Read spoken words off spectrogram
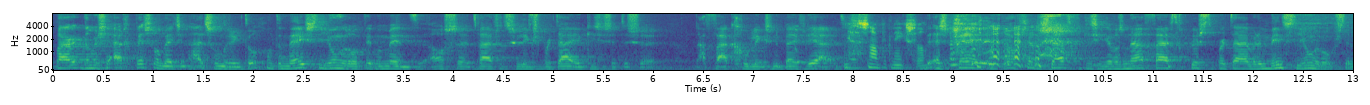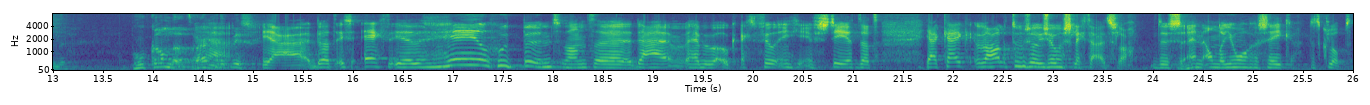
Maar dan was je eigenlijk best wel een beetje een uitzondering, toch? Want de meeste jongeren op dit moment, als ze twijfelen tussen linkse partijen, kiezen ze tussen eh, nou, vaak GroenLinks en de PvdA. Is- Daar snap ik niks van. De SP in de Provinciale Statenverkiezingen was na 50 plus de partij waar de minste jongeren op stemden. Hoe kan dat? Waar gaat ja, het mis? ja, dat is echt een heel goed punt. Want eh, daar hebben we ook echt veel in geïnvesteerd. Dat, ja, kijk, we hadden toen sowieso een slechte uitslag. Dus, En onder jongeren zeker, dat klopt.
